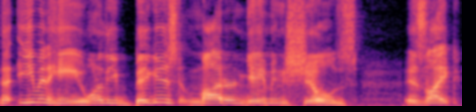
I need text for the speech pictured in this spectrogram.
that even he, one of the biggest modern gaming shills, is like,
